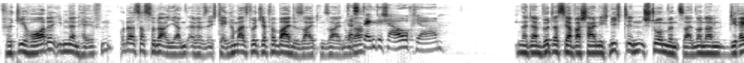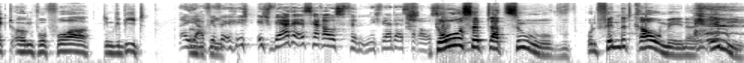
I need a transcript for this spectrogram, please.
wird die Horde ihm dann helfen? Oder ist das so eine Allianz? Also Ich denke mal, es wird ja für beide Seiten sein, Das oder? denke ich auch, ja. Na, dann wird das ja wahrscheinlich nicht in Sturmwind sein, sondern direkt irgendwo vor dem Gebiet. Ja, wir, ich, ich werde es herausfinden. Ich werde es herausfinden. Stoßet dazu und findet Graumähne in.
